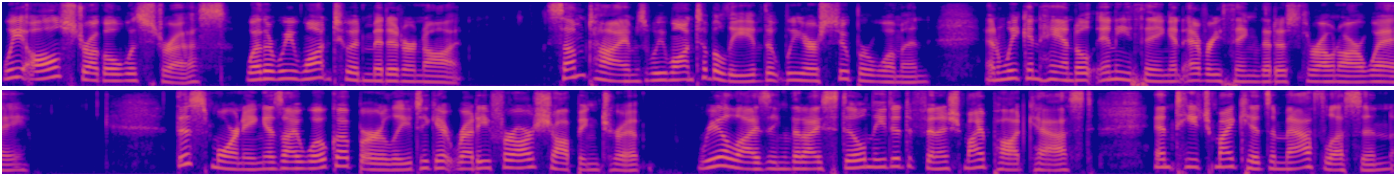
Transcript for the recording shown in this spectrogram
We all struggle with stress, whether we want to admit it or not. Sometimes we want to believe that we are superwoman and we can handle anything and everything that is thrown our way. This morning, as I woke up early to get ready for our shopping trip, realizing that I still needed to finish my podcast and teach my kids a math lesson,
